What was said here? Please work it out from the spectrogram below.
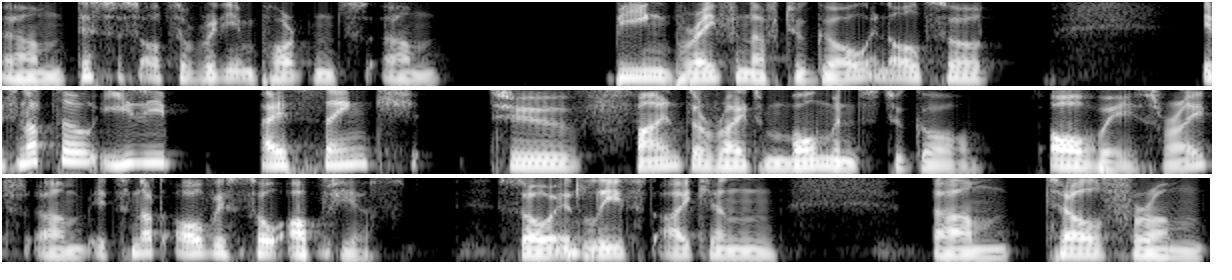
um, this is also really important um, being brave enough to go and also it's not so easy i think to find the right moment to go always right um, it's not always so obvious so at mm-hmm. least i can um, tell from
